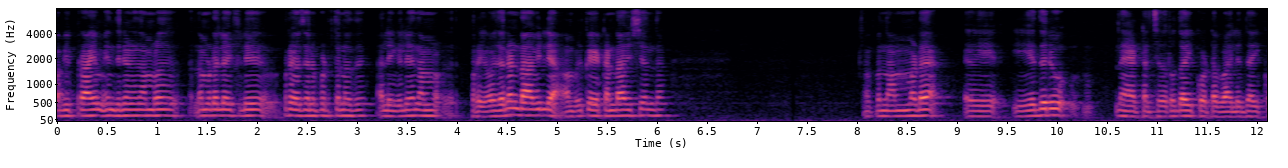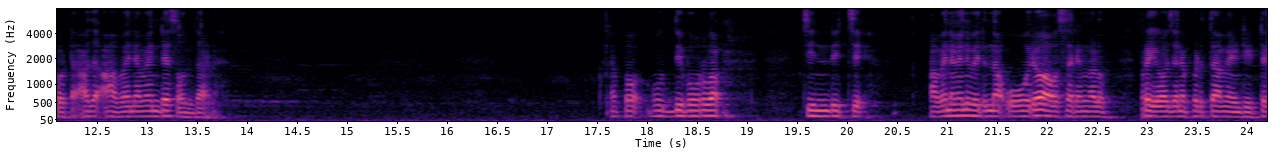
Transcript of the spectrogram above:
അഭിപ്രായം എന്തിനാണ് നമ്മൾ നമ്മുടെ ലൈഫിൽ പ്രയോജനപ്പെടുത്തുന്നത്? അല്ലെങ്കിൽ നമ്മൾ പ്രയോജനം ഉണ്ടാവില്ല. നമ്മൾ കേൾക്കേണ്ട ആവശ്യം എന്താ? അപ്പം നമ്മുടെ ഏതൊരു നേട്ടം ചെറുതായിക്കോട്ടെ വലുതായിക്കോട്ടെ അത് അവനവന്റെ സ്വന്തമാണ് അപ്പോൾ ബുദ്ധിപൂർവം ചിന്തിച്ച് അവനവന് വരുന്ന ഓരോ അവസരങ്ങളും പ്രയോജനപ്പെടുത്താൻ വേണ്ടിയിട്ട്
